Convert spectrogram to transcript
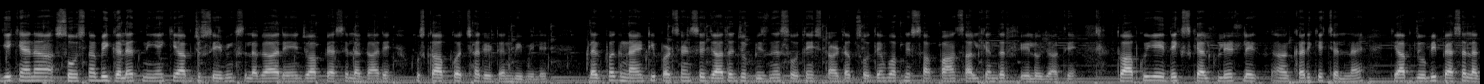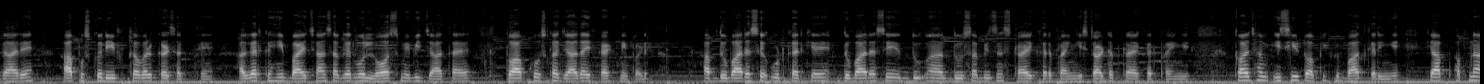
ये कहना सोचना भी गलत नहीं है कि आप जो सेविंग्स लगा रहे हैं, जो आप पैसे लगा रहे हैं, उसका आपको अच्छा रिटर्न भी मिले। लगभग 90 परसेंट से ज़्यादा जो बिज़नेस होते हैं स्टार्टअप्स होते हैं, वो अपने पाँच साल के अंदर फेल हो जाते हैं। तो आपको ये रिक्स कैलकुलेट ले करके चलना है कि आप जो भी पैसा लगा रहे हैं, आप उसको रिकवर कर सकते हैं। अगर कहीं बाई चांस अगर वो लॉस में भी जाता है तो आपको उसका ज़्यादा इफ़ेक्ट नहीं पड़ेगा। आप दोबारा से उठ करके दोबारा से दूसरा बिज़नेस ट्राई कर पाएँगे स्टार्टअप ट्राई कर पाएँगे। तो आज हम इसी टॉपिक पे बात करेंगे कि आप अपना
